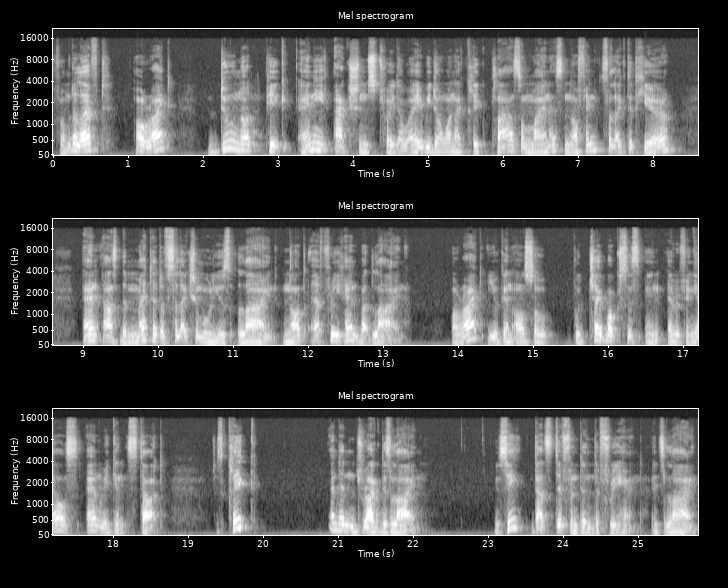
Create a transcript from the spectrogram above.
from the left or right. Do not pick any action straight away. We don't want to click plus or minus, nothing selected here. And as the method of selection, we'll use line, not a freehand, but line. All right, you can also put checkboxes in everything else and we can start. Just click and then drag this line. You see, that's different than the freehand. It's line.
